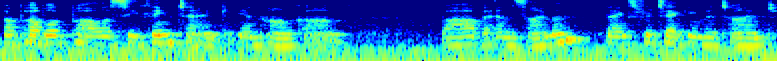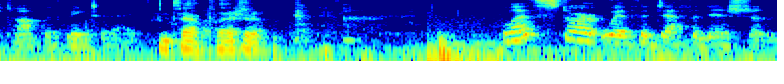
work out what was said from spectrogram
a public policy think tank in Hong Kong. Bob and Simon, thanks for taking the time to talk with me today. It's our pleasure. Let's start with a definition.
